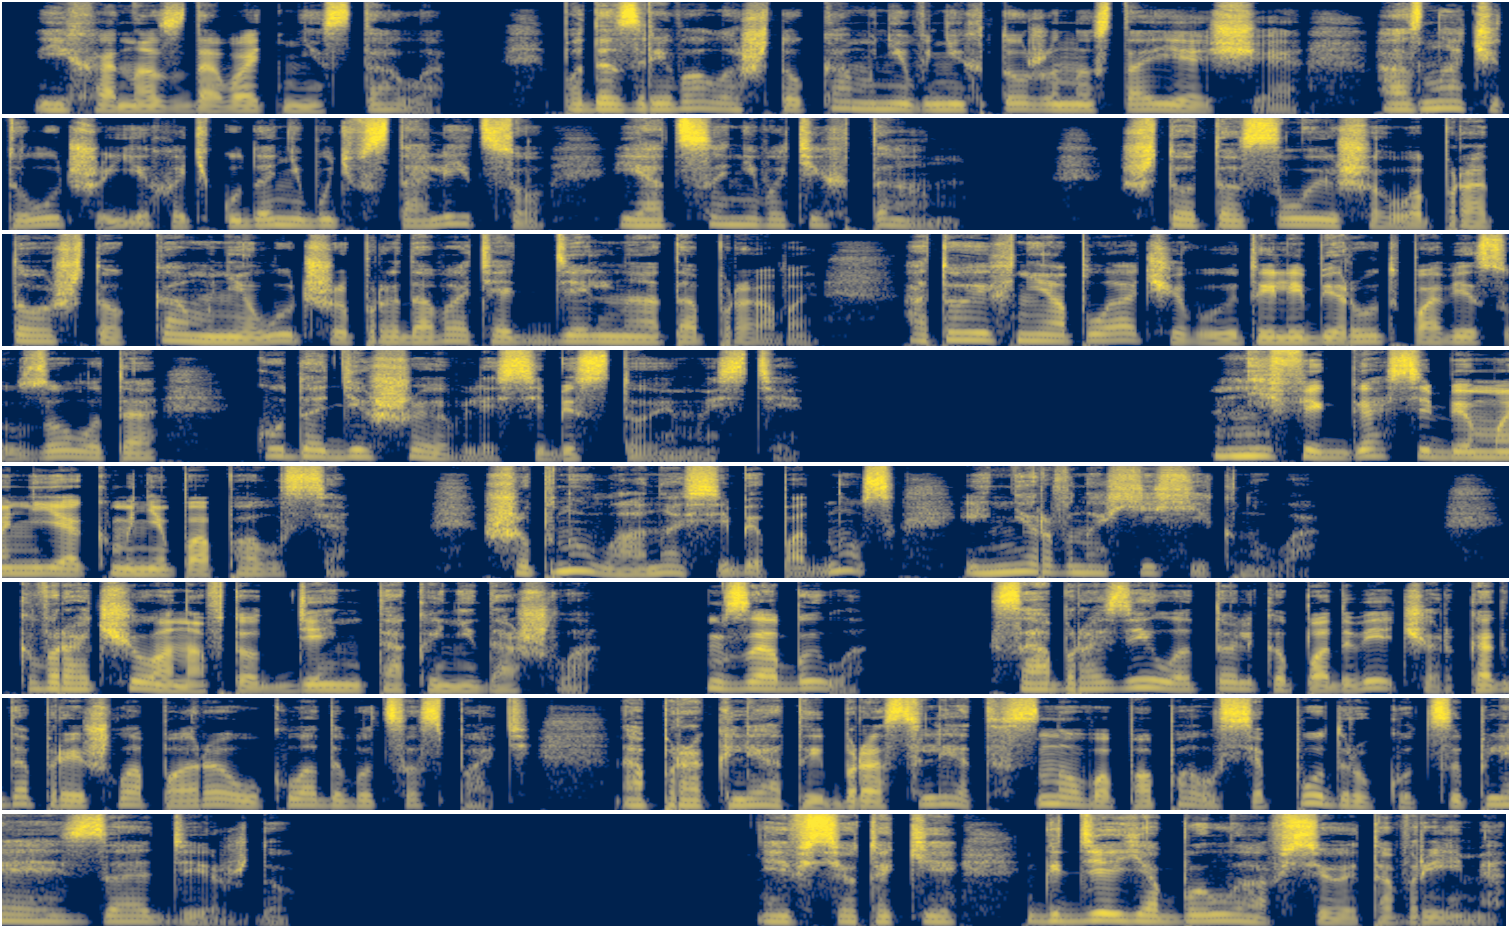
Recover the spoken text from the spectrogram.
Их она сдавать не стала. Подозревала, что камни в них тоже настоящие, а значит, лучше ехать куда-нибудь в столицу и оценивать их там. Что-то слышала про то, что камни лучше продавать отдельно от оправы, а то их не оплачивают или берут по весу золота куда дешевле себестоимости. «Нифига себе маньяк мне попался!» — шепнула она себе под нос и нервно хихикнула. К врачу она в тот день так и не дошла. Забыла. Сообразила только под вечер, когда пришла пора укладываться спать, а проклятый браслет снова попался под руку, цепляясь за одежду. И все таки где я была все это время?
